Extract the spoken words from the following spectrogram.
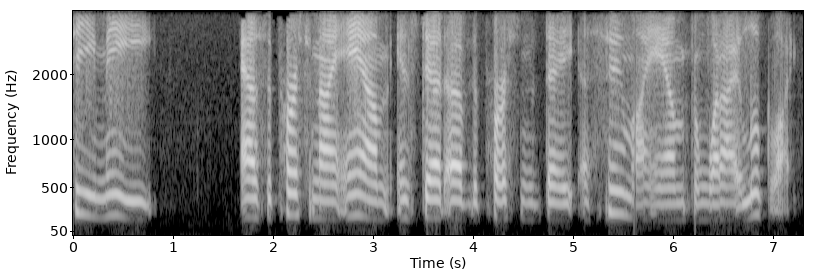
see me as the person I am instead of the person they assume I am from what I look like.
